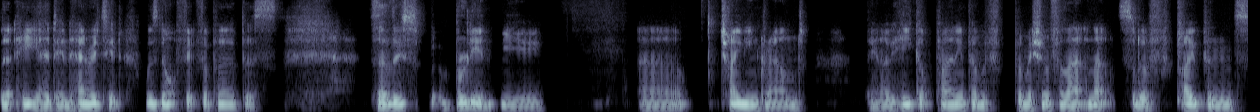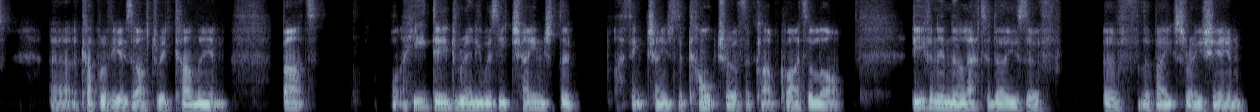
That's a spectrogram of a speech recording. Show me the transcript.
that he had inherited, was not fit for purpose. So this brilliant new uh, training ground you know he got planning permission for that and that sort of opened uh, a couple of years after he'd come in. But what he did really was he changed the i think changed the culture of the club quite a lot. Even in the latter days of of the bates regime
